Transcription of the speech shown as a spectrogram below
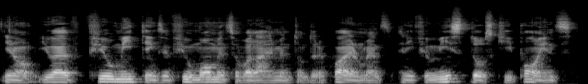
you know you have few meetings and few moments of alignment on the requirements. And if you miss those key points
